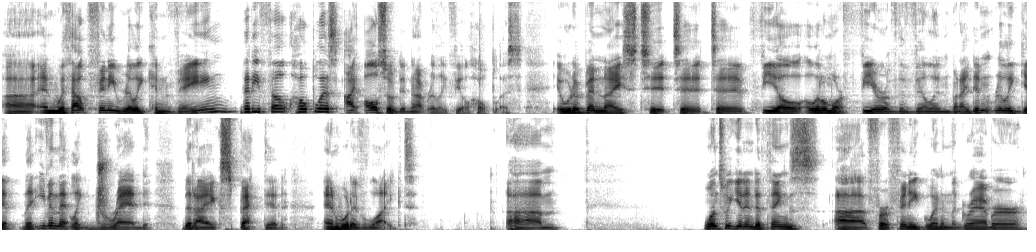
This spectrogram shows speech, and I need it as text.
Uh, and without Finney really conveying that he felt hopeless, I also did not really feel hopeless. It would have been nice to to to feel a little more fear of the villain, but I didn't really get that even that like dread that I expected and would have liked. Um, once we get into things uh, for Finney, Gwen, and the Grabber,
